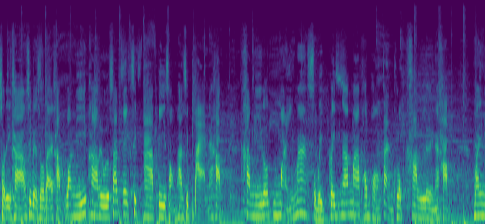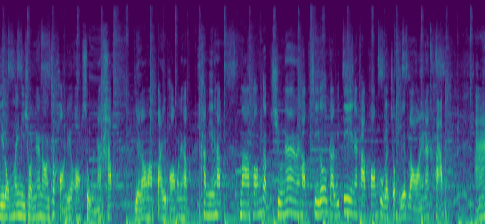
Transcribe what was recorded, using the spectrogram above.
สวัสดีครับ11โซบายครับ วันนี้พาไปดูซัด X10R ปี 2018 นะครับ คันนี้รถใหม่มากสวยกริปนะครับมาพร้อมของแต่งครบคันเลยนะครับ ไม่มีลมไม่มีชนแน่นอนเจ้าของเดียวออกศูนย์นะครับเดี๋ยวเรามาไปพร้อมกันนะครับ คันนี้นะครับ มาพร้อมกับชิวหน้านะครับ Zero Gravity นะครับ พร้อมอุกกระจกเรียบร้อยนะครับ อ่า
